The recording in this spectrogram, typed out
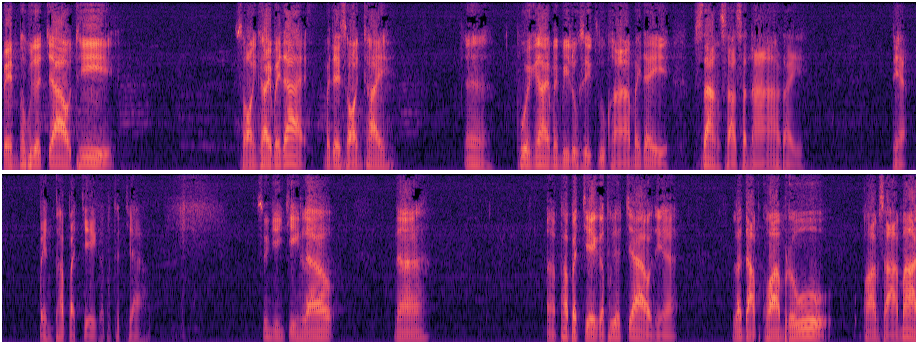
เป็นพระพุทธเจ้าที่สอนใครไม่ได้ ไม่ได้สอนใครเออพูดง่ายไม่มีลูกศิษย์ลูกหาไม่ได้สร้างศาสนาอะไร เนี่ยเป็นพระปัจเจกับพุทธเจ้า ซึ่งจริง ๆแล้ว นะพระปัจเจกับพระเจ้าเนี่ยระดับความรู้ความสามารถ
